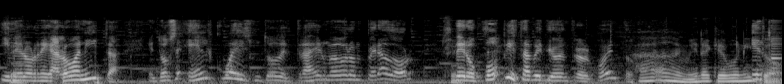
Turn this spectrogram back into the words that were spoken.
y me lo regaló Anita. Entonces, el cuento del traje nuevo del emperador pero Poppy está metido dentro del cuento. Ay, mira qué bonito.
